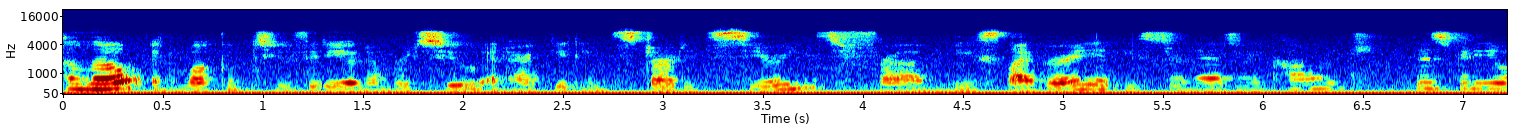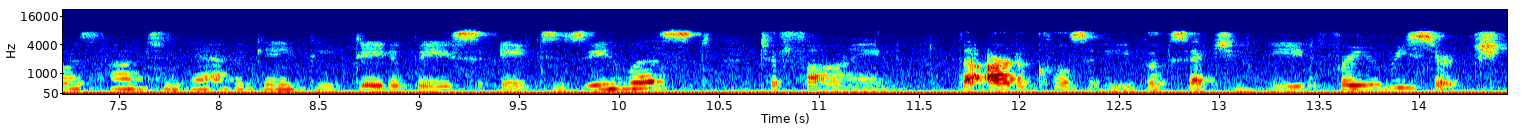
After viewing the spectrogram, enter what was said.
Hello and welcome to video number two in our Getting Started series from Nease Library at Eastern Nazarene College. This video is how to navigate the database A to Z list to find the articles and ebooks that you need for your research.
